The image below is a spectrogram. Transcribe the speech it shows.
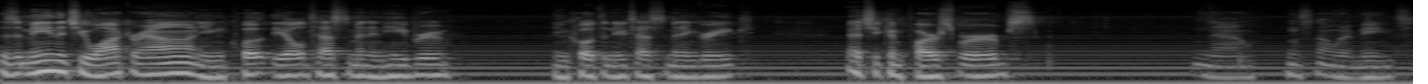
Does it mean that you walk around and you can quote the Old Testament in Hebrew? You can quote the New Testament in Greek? That you can parse verbs? No, that's not what it means.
